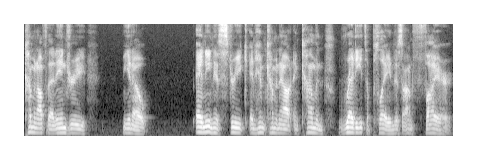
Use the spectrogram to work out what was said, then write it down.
coming off of that injury, you know, ending his streak and him coming out and coming ready to play and just on fire.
